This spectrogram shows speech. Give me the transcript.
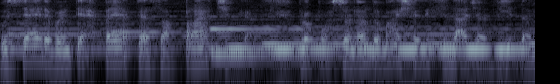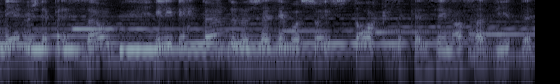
O cérebro interpreta essa prática, proporcionando mais felicidade à vida, menos depressão e libertando-nos das emoções tóxicas em nossa vida.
